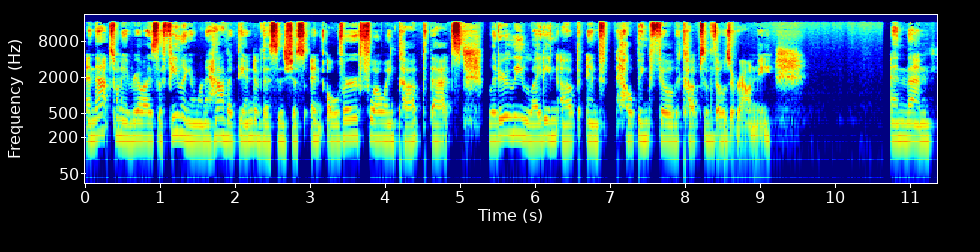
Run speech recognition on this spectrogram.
And that's when I realized the feeling I want to have at the end of this is just an overflowing cup that's literally lighting up and helping fill the cups of those around me. And then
